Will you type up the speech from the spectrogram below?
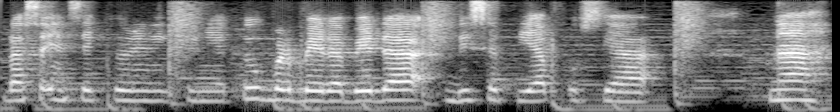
rasa insecurity-nya itu berbeda-beda di setiap usia. Nah,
